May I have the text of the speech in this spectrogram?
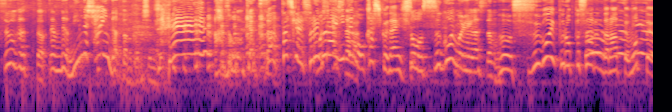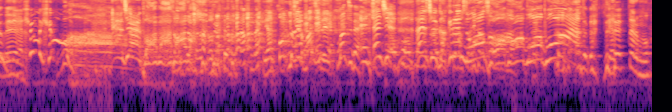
すごかった。でもでもみんな社員だったのかもしれない、あのお客さん。確かにそれぐらいいてもおかしくないし。そうすごい盛り上がってたもん。うんすごいプロップスあるんだなって思ったよね。ヒューヒュー。エンジンボーボーボーボーうちらマジでマジでエンジンエンジンかけれんのボーボーボーボーとかってやったらもう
